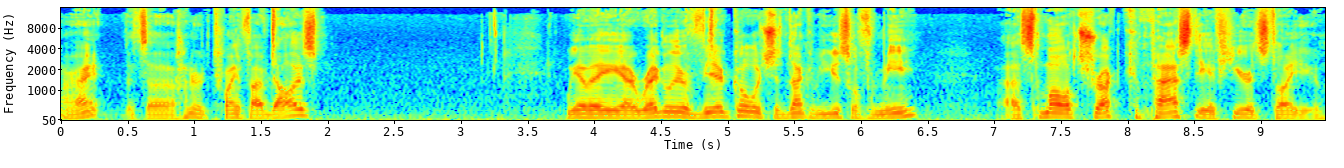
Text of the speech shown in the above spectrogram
All right, that's a hundred twenty-five dollars. We have a, a, regular vehicle, which is not going to be useful for me. A small truck capacity of here, it's telling you.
